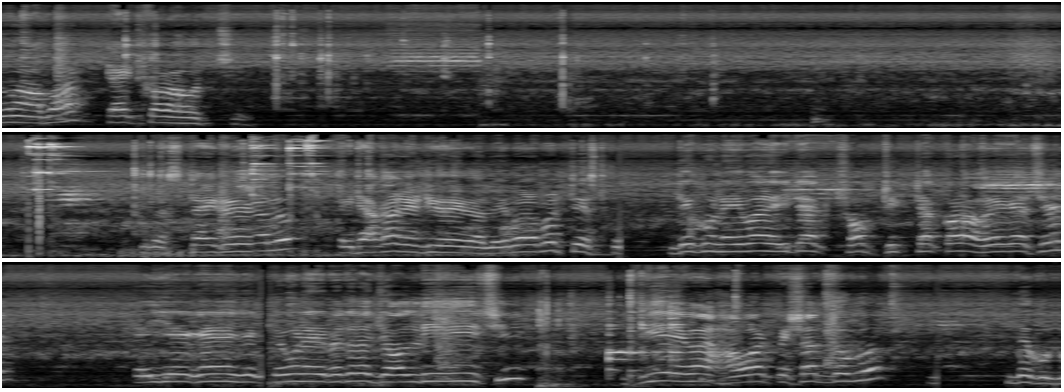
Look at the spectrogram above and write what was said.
এবং আবার টাইট করা হচ্ছে। ব্যাস টাইট হয়ে গেল, এই ঢাকা রেডি হয়ে গেল। এবার আবার টেস্ট দেখুন, এবার এইটা সব ঠিকঠাক করা হয়ে গেছে। এই যে এখানে দেখুন, এর ভেতরে জল দিয়ে দিয়েছি। দিয়ে এবার হাওয়ার প্রেশার দেবো। দেখুন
